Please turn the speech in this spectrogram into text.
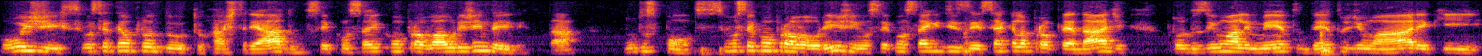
Hoje, se você tem um produto rastreado, você consegue comprovar a origem dele, tá? Um dos pontos. Se você comprova a origem, você consegue dizer se aquela propriedade produziu um alimento dentro de uma área que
